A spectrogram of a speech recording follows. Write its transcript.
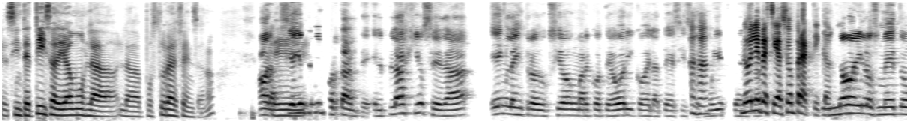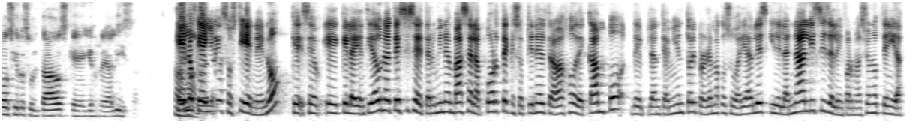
eh, sintetiza, digamos, la, la postura de defensa, ¿no? Ahora, sí hay un Eh, tema importante. El plagio se da en la introducción marco teórico de la tesis, que es muy extensa, No en la investigación práctica. y no en los métodos y resultados que ellos realizan. que es lo que ella sostiene, ¿no? Que, se- eh, que la identidad de una tesis se determina en base al aporte que se obtiene del trabajo de campo, del planteamiento del problema con sus variables y del análisis de la información obtenida.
